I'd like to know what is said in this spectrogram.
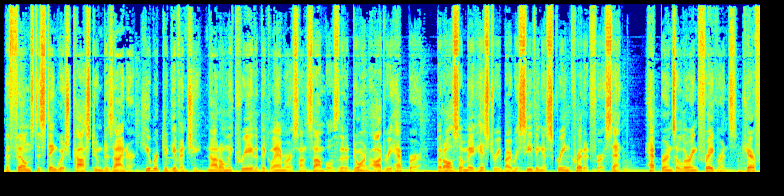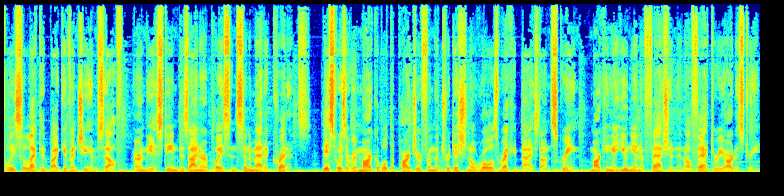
The film's distinguished costume designer, Hubert de Givenchy, not only created the glamorous ensembles that adorned Audrey Hepburn, but also made history by receiving a screen credit for a scent. Hepburn's alluring fragrance, carefully selected by Givenchy himself, earned the esteemed designer a place in cinematic credits. This was a remarkable departure from the traditional roles recognized on screen, marking a union of fashion and olfactory artistry.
